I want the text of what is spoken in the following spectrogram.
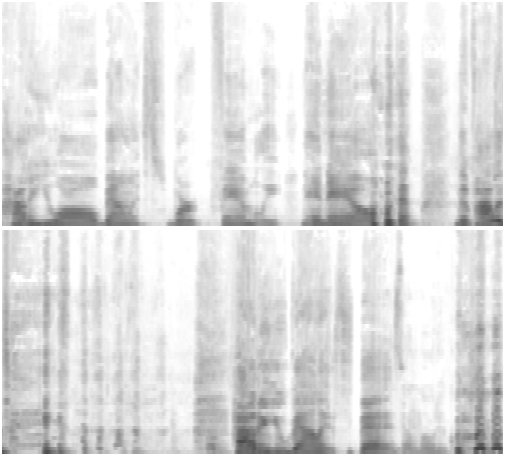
How do you all balance work, family, and now the politics? How do you balance that? It's a loaded question.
